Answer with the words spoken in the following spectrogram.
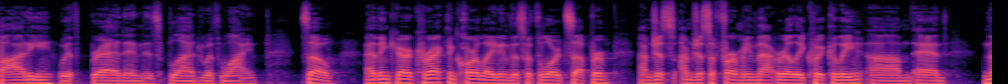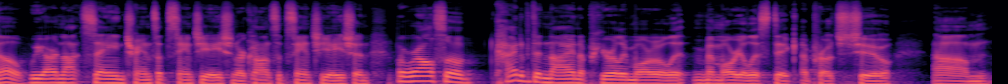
body with bread and his blood with wine. So I think you are correct in correlating this with the Lord's Supper. I'm just I'm just affirming that really quickly. Um, and no, we are not saying transubstantiation or consubstantiation, but we're also kind of denying a purely moral, memorialistic approach to um,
